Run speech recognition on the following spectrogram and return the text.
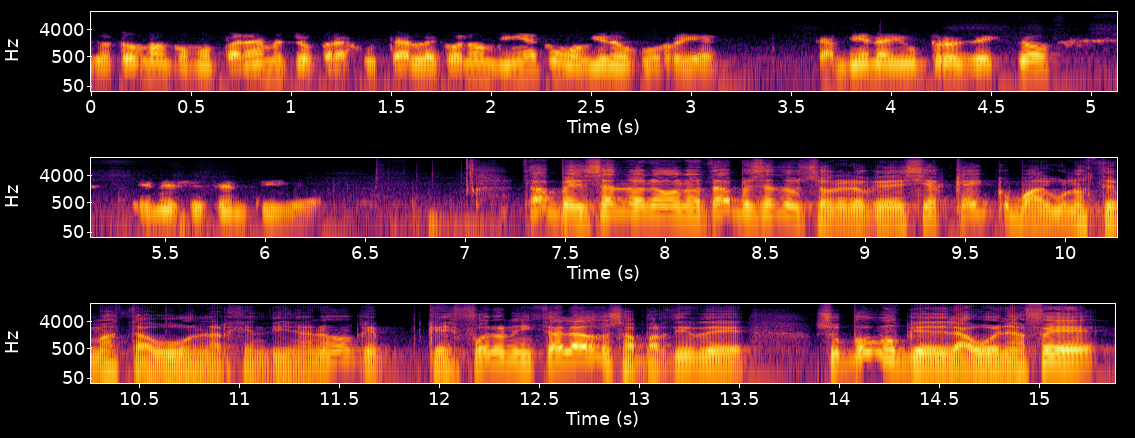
lo toman como parámetro para ajustar la economía como viene ocurriendo. También hay un proyecto en ese sentido. Estaba pensando, no, no, estaba pensando sobre lo que decías, que hay como algunos temas tabú en la Argentina, ¿no? Que, que fueron instalados a partir de, supongo que de la buena fe,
